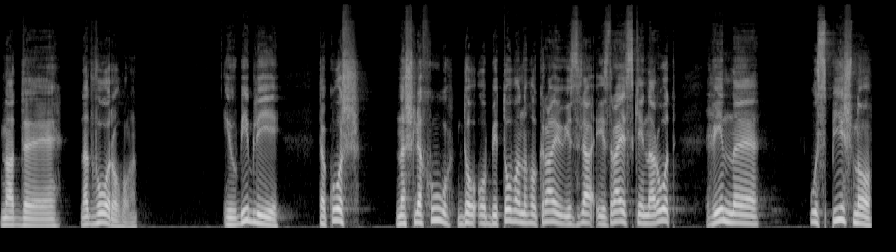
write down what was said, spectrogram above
над, е, над ворогом. І в Біблії також на шляху до обітованого краю ізра... ізраїльський народ він е, успішно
